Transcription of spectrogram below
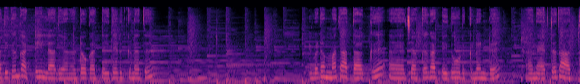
അധികം കട്ടിയില്ലാതെയാണ് കേട്ടോ കട്ട് ചെയ്തെടുക്കുന്നത് ഇവിടെ അമ്മ താത്താക്ക് ചക്ക കട്ട് ചെയ്ത് കൊടുക്കുന്നുണ്ട്. നേരത്തെ താത്ത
